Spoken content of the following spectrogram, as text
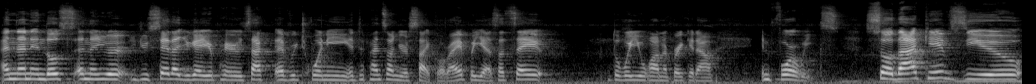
and then in those, and then you you say that you get your period every twenty. It depends on your cycle, right? But yes, let's say the way you want to break it down, in four weeks. So that gives you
